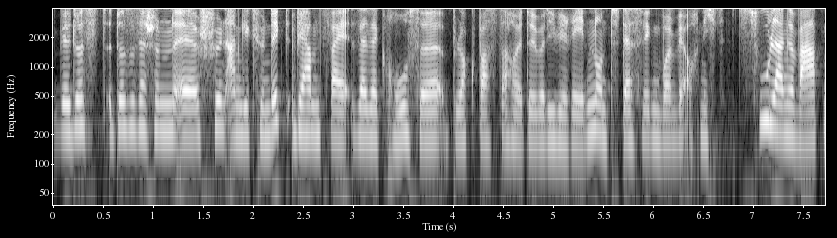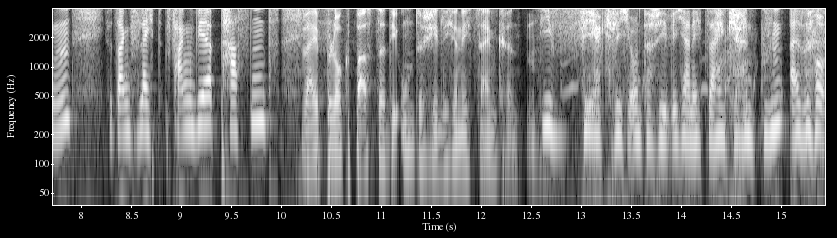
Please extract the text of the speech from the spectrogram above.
du hast, du hast es ja schon äh, schön angekündigt. Wir haben zwei sehr, sehr große Blockbuster heute, über die wir reden. Und deswegen wollen wir auch nicht zu lange warten. Ich würde sagen, vielleicht fangen wir passend, Zwei Blockbuster, die unterschiedlicher nicht sein könnten. die wirklich unterschiedlicher nicht sein könnten. Also,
